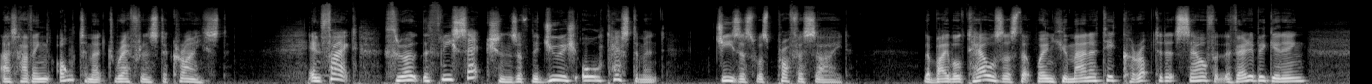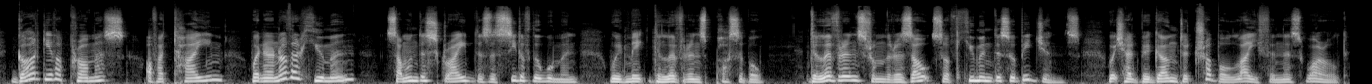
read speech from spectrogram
as having ultimate reference to Christ. In fact, throughout the three sections of the Jewish Old Testament, Jesus was prophesied. The Bible tells us that when humanity corrupted itself at the very beginning, God gave a promise of a time when another human, someone described as the seed of the woman, would make deliverance possible. Deliverance from the results of human disobedience, which had begun to trouble life in this world.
